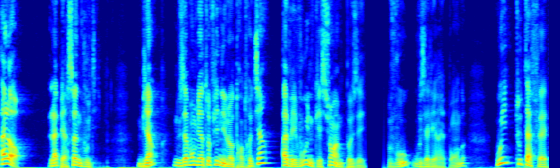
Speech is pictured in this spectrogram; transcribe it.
Alors, la personne vous dit Bien, nous avons bientôt fini notre entretien, avez-vous une question à me poser? Vous, vous allez répondre Oui, tout à fait.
